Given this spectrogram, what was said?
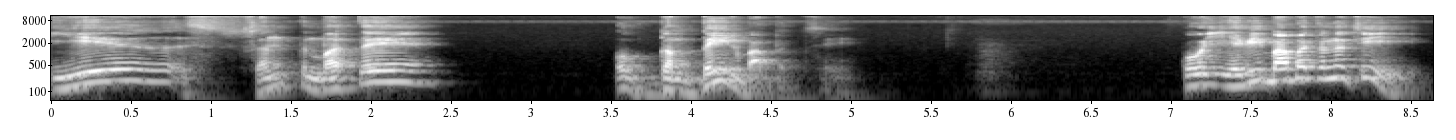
એ સંત મતે ઓ ગંભીર બાબત છે. કોઈ એવી બાબત નથી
